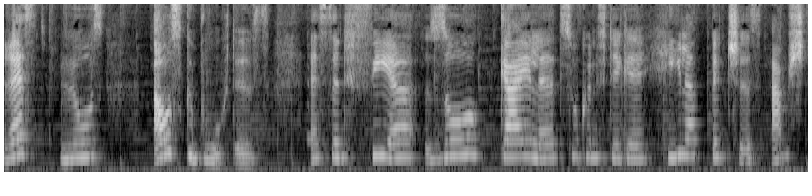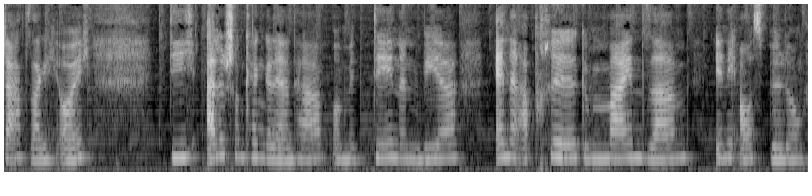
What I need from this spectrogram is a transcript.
restlos ausgebucht ist. Es sind vier so geile zukünftige Healer-Bitches am Start, sage ich euch, die ich alle schon kennengelernt habe und mit denen wir Ende April gemeinsam in die Ausbildung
